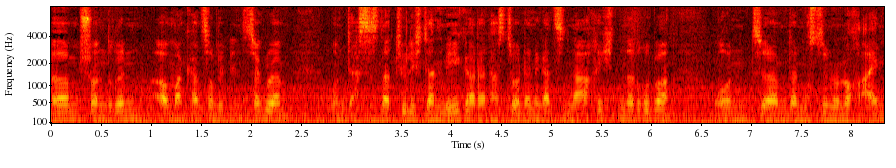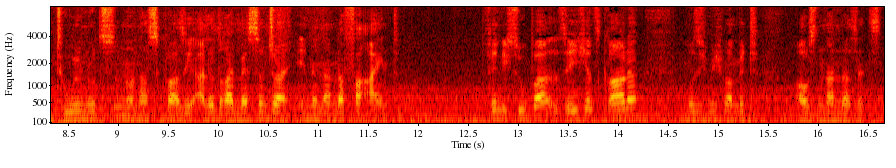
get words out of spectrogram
ähm, schon drin, aber man kann es auch mit Instagram. Und das ist natürlich dann mega. Dann hast du deine ganzen Nachrichten darüber und ähm, dann musst du nur noch ein Tool nutzen und hast quasi alle drei Messenger ineinander vereint. Finde ich super, sehe ich jetzt gerade, muss ich mich mal mit auseinandersetzen.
